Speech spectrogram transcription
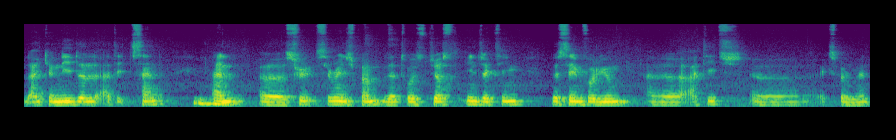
like a needle at its end and a syringe pump that was just injecting the same volume uh, at each uh, experiment.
